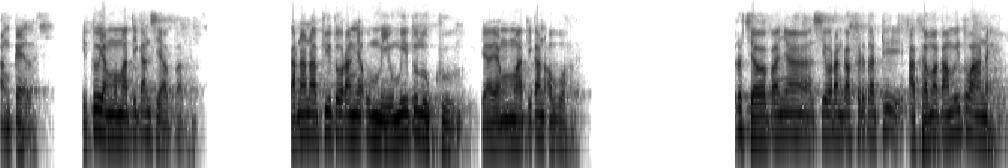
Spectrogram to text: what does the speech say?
bangkel. Itu yang mematikan siapa? Karena Nabi itu orangnya umi, umi itu lugu, ya yang mematikan Allah. Terus jawabannya si orang kafir tadi, agama kami itu aneh.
